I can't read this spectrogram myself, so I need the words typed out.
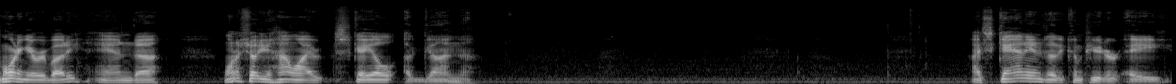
Morning everybody and uh, want to show you how I scale a gun. I scan into the computer a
